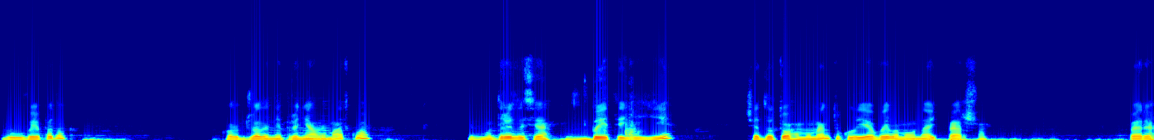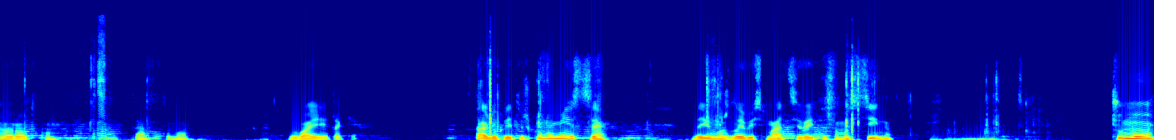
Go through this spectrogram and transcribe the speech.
був випадок, коли бджоли не прийняли матку і вмудрилися вбити її ще до того моменту, коли я виламав навіть першу перегородку. Так, тому буває і таке. Ставлю кліточку на місце, даю можливість матці вийти самостійно. Чому?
